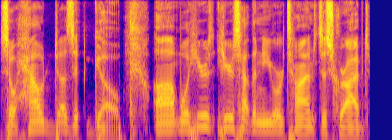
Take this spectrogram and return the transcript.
So how does it go? Um, well, here's here's how the New York Times described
